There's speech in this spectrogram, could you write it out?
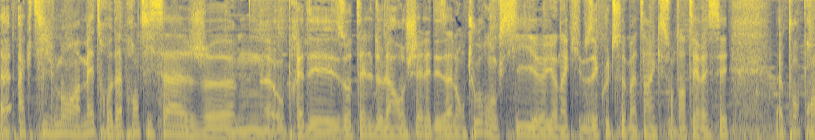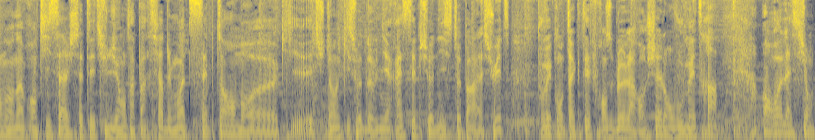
euh, activement un maître d'apprentissage euh, auprès des hôtels de La Rochelle et des alentours. Donc s'il y en a qui nous écoutent ce matin et qui sont intéressés euh, pour prendre en apprentissage cette étudiante à partir du mois de septembre, euh, qui, étudiante qui souhaite devenir réceptionniste par la suite, vous pouvez contacter France Bleu La Rochelle, on vous mettra en relation.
